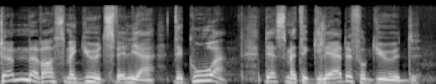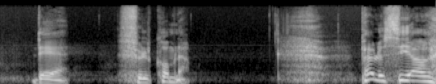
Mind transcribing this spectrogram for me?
dømme hva som er Guds vilje, det gode, det som er til glede for Gud, det fullkomne. Paulus sier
